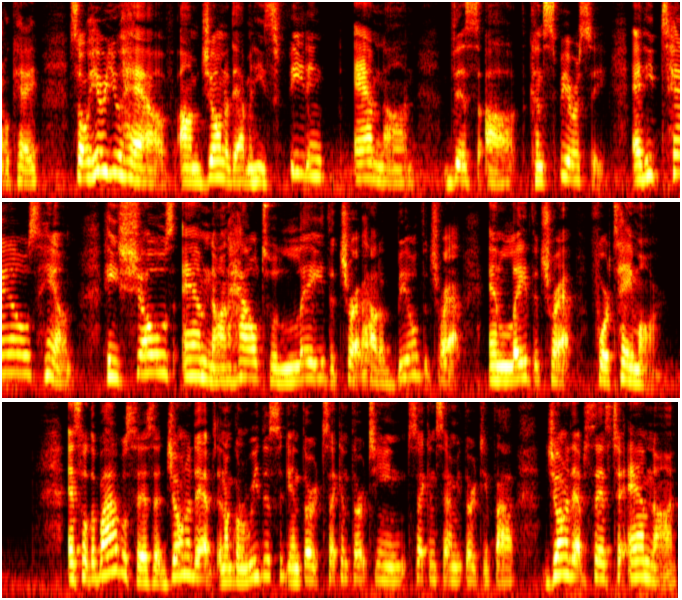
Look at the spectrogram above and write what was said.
Okay, so here you have um, Jonadab, and he's feeding Amnon this uh, conspiracy. And he tells him, he shows Amnon how to lay the trap, how to build the trap and lay the trap for Tamar. And so the Bible says that Jonadab, and I'm going to read this again, 2 13, 2 Samuel 13, 5. Jonadab says to Amnon,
